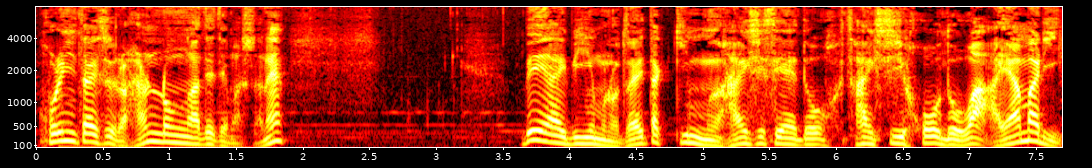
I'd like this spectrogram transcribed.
これに対する反論が出てましたね。米 IBM の在宅勤務廃止制度、廃止報道は誤り、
